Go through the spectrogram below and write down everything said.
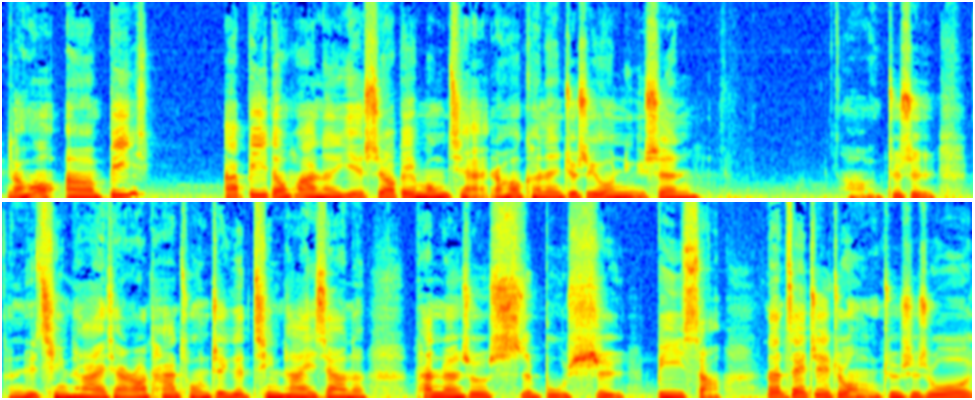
然后呃 B。阿 B 的话呢，也是要被蒙起来，然后可能就是有女生，好，就是可能去亲他一下，然后他从这个亲他一下呢，判断说是不是 B 嫂。那在这种就是说，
